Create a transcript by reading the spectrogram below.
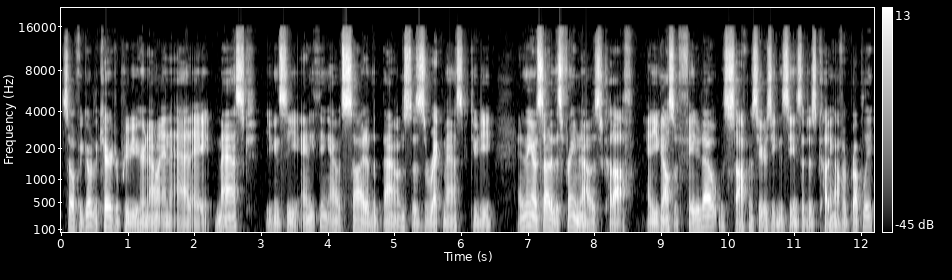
So if we go to the character preview here now and add a mask, you can see anything outside of the bounds, so this is a rect mask, 2D, anything outside of this frame now is cut off. And you can also fade it out with softness here, so you can see instead of just cutting off abruptly,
